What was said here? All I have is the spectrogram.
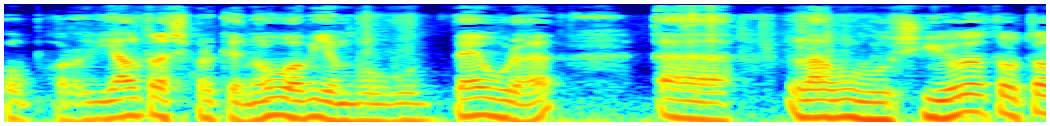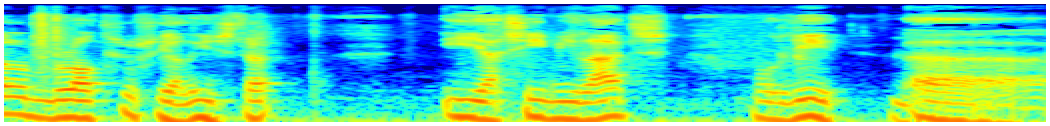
o per, altres perquè no ho havien volgut veure, eh, l'evolució de tot el bloc socialista i assimilats, vull dir, eh,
